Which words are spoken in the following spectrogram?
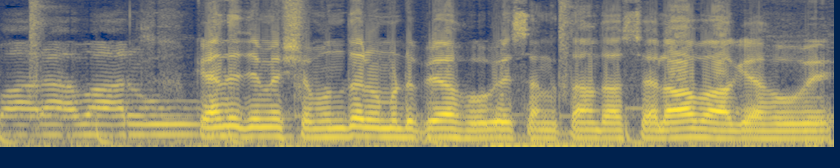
ਪਾਰਾਵਾਰੋ ਕਹਿੰਦੇ ਜਿਵੇਂ ਸਮੁੰਦਰ ਉਮੜ ਪਿਆ ਹੋਵੇ ਸੰਗਤਾਂ ਦਾ ਸੈਲਾਬ ਆ ਗਿਆ ਹੋਵੇ।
